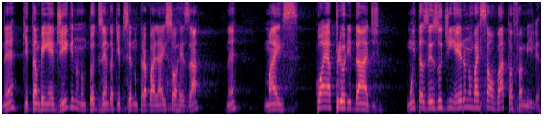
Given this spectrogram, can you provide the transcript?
né? Que também é digno. Não estou dizendo aqui para você não trabalhar e só rezar, né? Mas qual é a prioridade? Muitas vezes o dinheiro não vai salvar a tua família.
